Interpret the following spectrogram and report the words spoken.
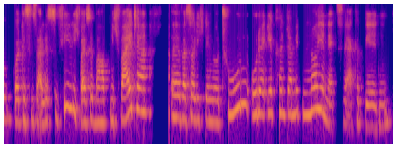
oh Gott, das ist alles zu viel, ich weiß überhaupt nicht weiter. Äh, was soll ich denn nur tun? Oder ihr könnt damit neue Netzwerke bilden.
